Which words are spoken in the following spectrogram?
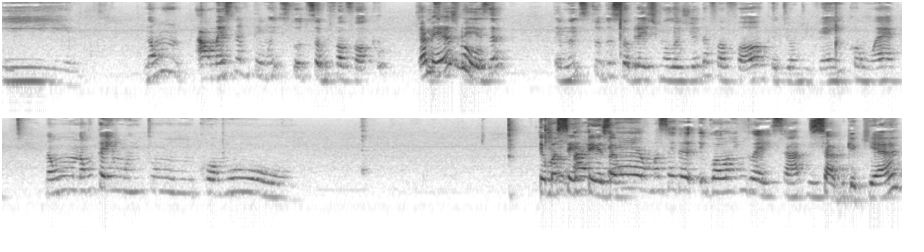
E. Não, ao mesmo tempo tem muito estudo sobre fofoca. É mesmo? Surpresa. Tem muito estudo sobre a etimologia da fofoca, de onde vem, como é. Não, não tem muito um como. ter uma certeza. Ah, é, uma certeza. Igual em inglês, sabe? Sabe o que, que é?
